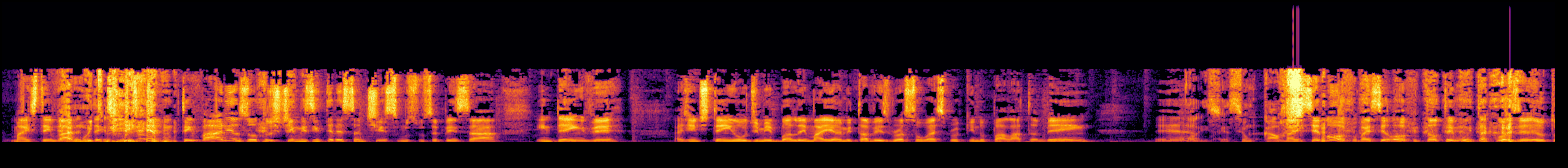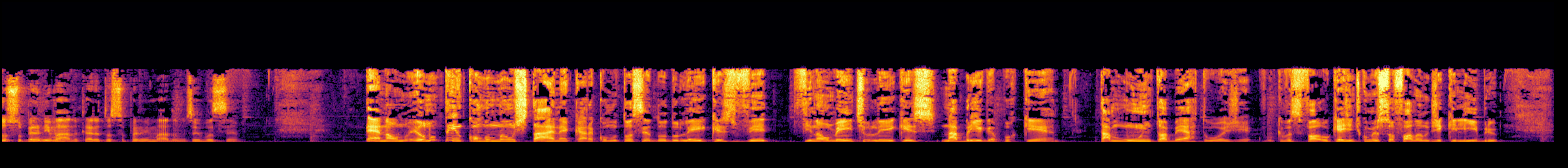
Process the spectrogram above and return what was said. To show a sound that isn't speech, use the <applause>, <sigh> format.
Mas tem vários, muito tem, <laughs> tem, tem vários outros times interessantíssimos. Se você pensar em Denver, a gente tem o Jimmy Butler em Miami, talvez Russell Westbrook indo pra lá também. É, Pô, isso ia ser um caos. Vai ser louco, vai ser louco. Então tem muita coisa. Eu tô super animado, cara. Eu tô super animado, não sei você. É, não, eu não tenho como não estar, né, cara? Como torcedor do Lakers, ver finalmente o Lakers na briga, porque tá muito aberto hoje. O que, você fala, o que a gente começou falando de equilíbrio,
